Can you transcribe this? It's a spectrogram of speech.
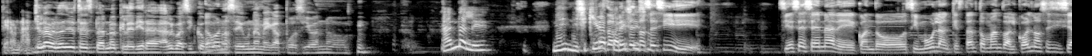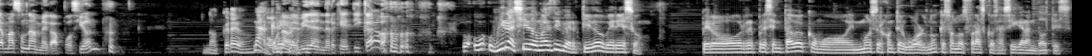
pero nada. Yo la verdad yo estaba esperando que le diera algo así como, no no- sé, una mega poción o... Ándale. Ni, ni siquiera aparece no eso. sé si. Si esa escena de cuando simulan que están tomando alcohol, no sé si sea más una mega poción No creo. Nah, o creo. una bebida energética. Hu- hu- Hubiera sido más divertido ver eso. Pero representado como en Monster Hunter World, ¿no? Que son los frascos así grandotes.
